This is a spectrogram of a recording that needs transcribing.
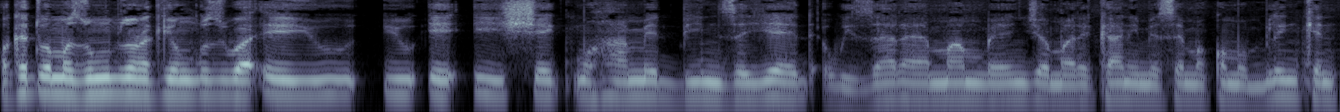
Wakati wa mazungumzo na kiongozi wa AU, UAE Sheikh Mohammed bin Zayed, wizara ya mambo ya nje ya Marekani imesema kwamba Blinken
